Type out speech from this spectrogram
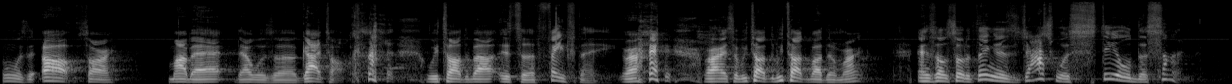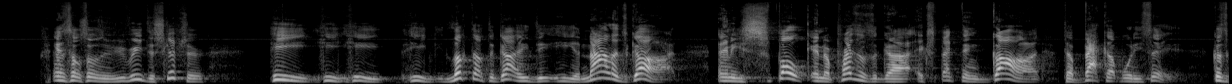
When was it? Oh, sorry. My bad. That was a guy talk. we talked about it's a faith thing, right? right. So we talked we talked about them, right? And so so the thing is, Joshua is still the son. And so so if you read the scripture, he he he he looked up to God. He, he acknowledged God, and he spoke in the presence of God, expecting God to back up what he said. Because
